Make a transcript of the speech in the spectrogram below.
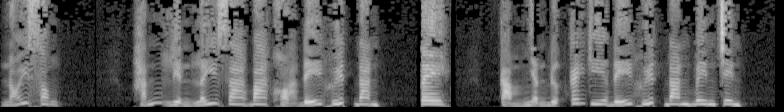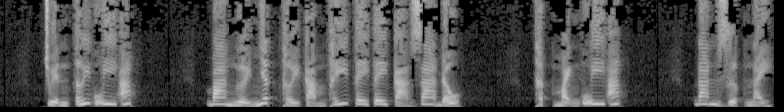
nói xong, hắn liền lấy ra ba khỏa đế huyết đan, t, cảm nhận được cái kia đế huyết đan bên trên, truyền tới uy áp, ba người nhất thời cảm thấy tê tê cả ra đầu, thật mạnh uy áp, đan dược này,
